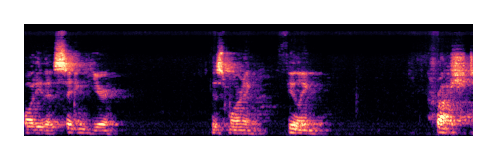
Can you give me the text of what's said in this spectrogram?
body that's sitting here this morning feeling crushed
